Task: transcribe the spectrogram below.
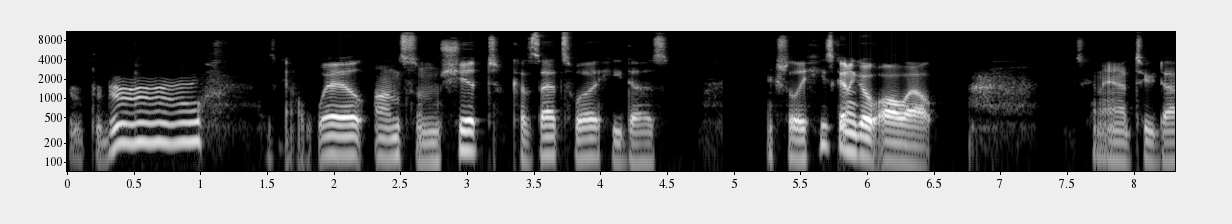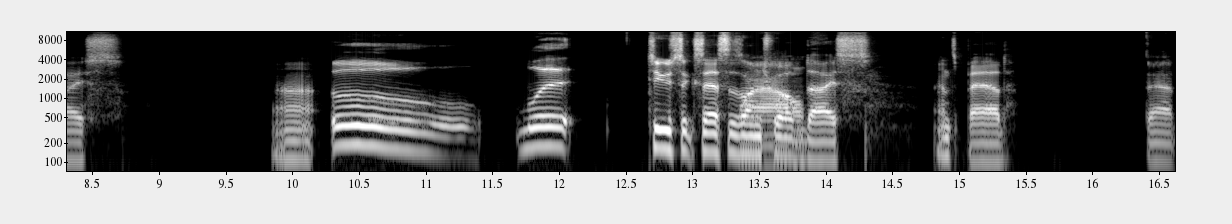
He's gonna wail on some shit because that's what he does. Actually, he's gonna go all out. He's gonna add two dice. Uh oh, what? Two successes on twelve dice. That's bad. That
